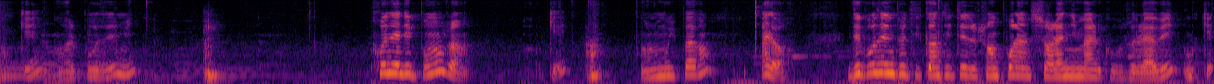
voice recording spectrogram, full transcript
Ok, on va le poser, lui. Prenez l'éponge. Ok. On le mouille pas avant. Alors, déposez une petite quantité de shampoing sur l'animal que vous lavez. Ok.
